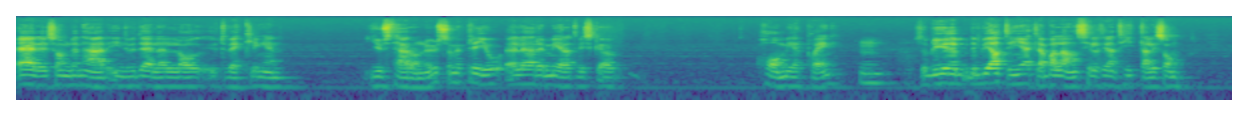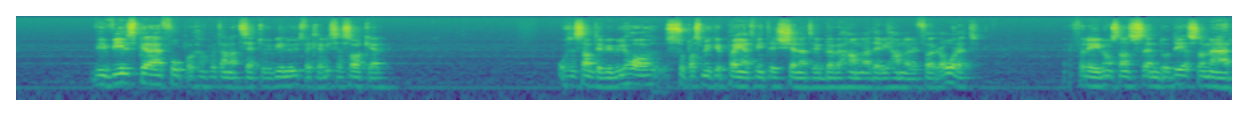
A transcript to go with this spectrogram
Är det som den här individuella lagutvecklingen just här och nu som är prio eller är det mer att vi ska ha mer poäng? Mm. Så det blir, det blir alltid en jäkla balans hela tiden att hitta liksom... Vi vill spela fotboll kanske på ett annat sätt och vi vill utveckla vissa saker. Och sen samtidigt, vi vill ha så pass mycket poäng att vi inte känner att vi behöver hamna där vi hamnade förra året. För det är ju någonstans ändå det som är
